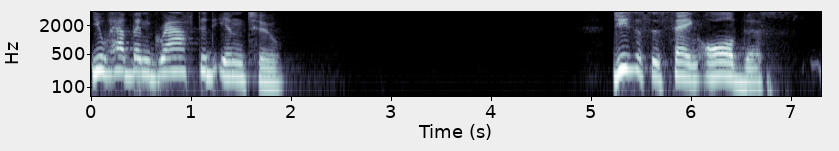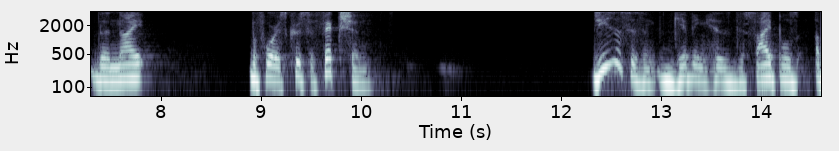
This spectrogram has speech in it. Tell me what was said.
you have been grafted into. Jesus is saying all this the night before his crucifixion. Jesus isn't giving his disciples a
